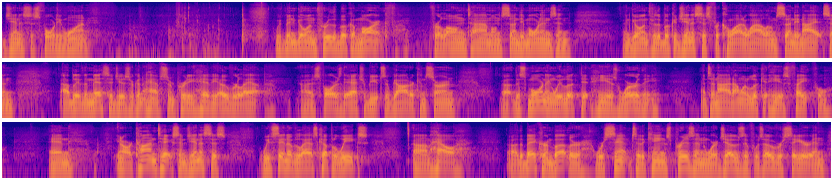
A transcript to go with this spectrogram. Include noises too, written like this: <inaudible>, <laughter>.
Genesis 41. We've been going through the book of Mark for a long time on Sunday mornings and been going through the book of Genesis for quite a while on Sunday nights. And I believe the messages are going to have some pretty heavy overlap uh, as far as the attributes of God are concerned. Uh, this morning we looked at He is worthy, and tonight I want to look at He is faithful. And in our context in Genesis, we've seen over the last couple of weeks um, how uh, the baker and butler were sent to the king's prison where Joseph was overseer, and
